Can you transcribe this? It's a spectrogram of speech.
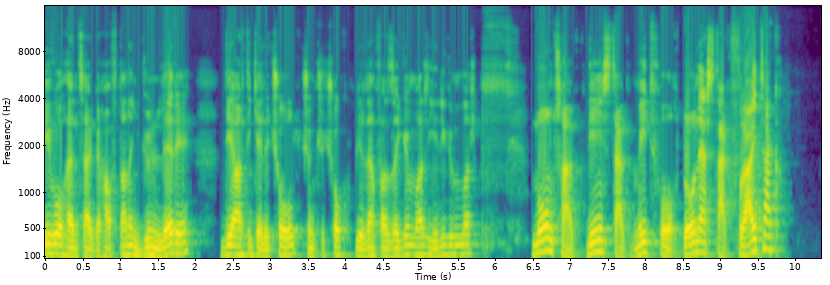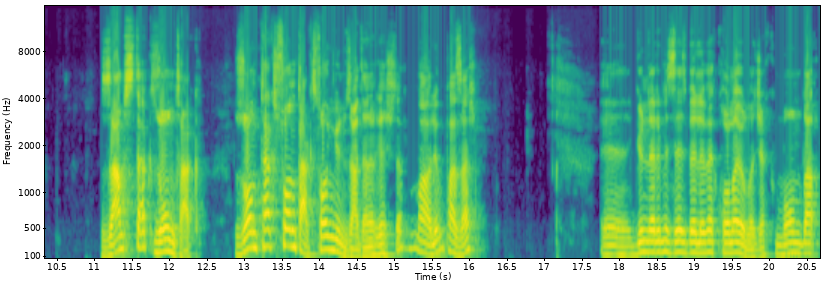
Die Wochentage haftanın günleri. Die artikeli çoğul. Çünkü çok birden fazla gün var. 7 gün var. Montag, Dienstag, Mittwoch, Donnerstag, Freitag, Samstag, Sonntag. Sonntag, Sonntag. Son gün zaten arkadaşlar. Malum pazar. Ee, günlerimizi ezberlemek kolay olacak. Monda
